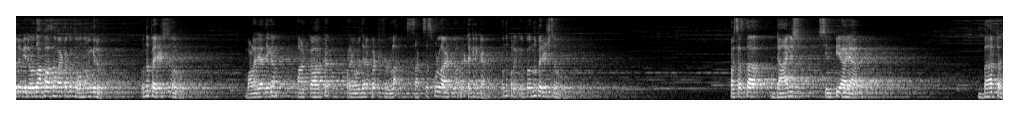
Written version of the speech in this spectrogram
ഒരു വിരോധാഭാസമായിട്ടൊക്കെ തോന്നുമെങ്കിലും ഒന്ന് പരീക്ഷിച്ച് നോക്കൂ. വളരെയധികം ആൾക്കാർക്ക് പ്രയോജനപ്പെട്ടിട്ടുള്ള സക്സസ്ഫുൾ ആയിട്ടുള്ള ഒരു ടെക്നിക്കാണ് ഒന്ന് ഒന്ന് പരീക്ഷിച്ച് നോക്കൂ. പ്രശസ്ത ഡാനിഷ് ശില്പിയായ ബാർട്ടൻ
